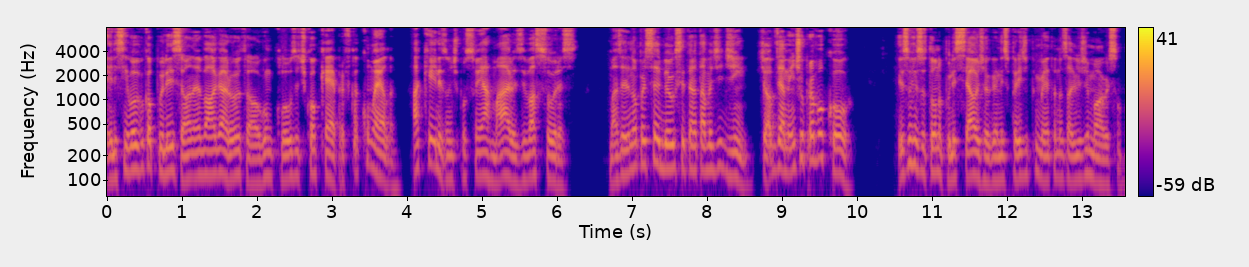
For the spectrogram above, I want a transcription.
Ele se envolve com a polícia ao levar a garota a algum closet qualquer para ficar com ela, aqueles onde possuem armários e vassouras. Mas ele não percebeu que se tratava de Jim, que obviamente o provocou, isso resultou no policial jogando spray de pimenta nos olhos de Morrison,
